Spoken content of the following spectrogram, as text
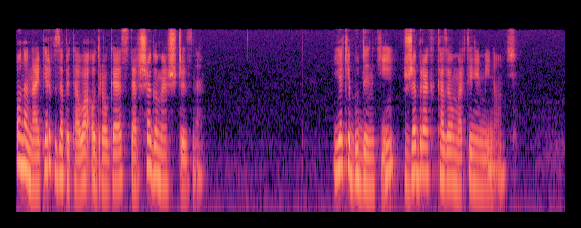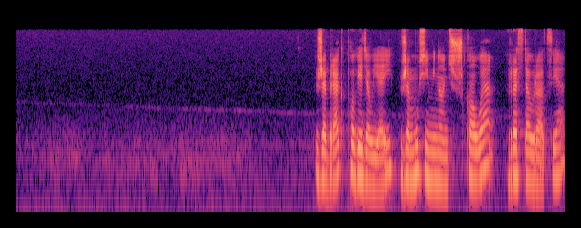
Ona najpierw zapytała o drogę starszego mężczyznę. Jakie budynki żebrak kazał Martynie minąć? Żebrak powiedział jej, że musi minąć szkołę, restaurację,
